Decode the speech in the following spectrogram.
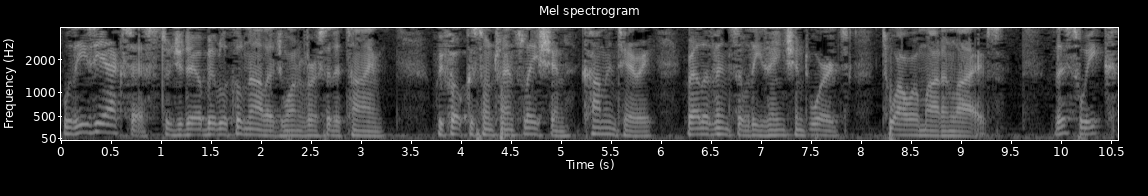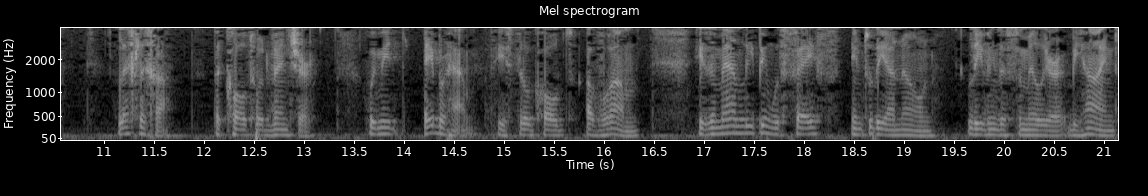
With easy access to Judeo-biblical knowledge one verse at a time, we focus on translation, commentary, relevance of these ancient words to our modern lives. This week, Lech Lecha, the call to adventure. We meet Abraham, he's still called Avram. He's a man leaping with faith into the unknown, leaving the familiar behind,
